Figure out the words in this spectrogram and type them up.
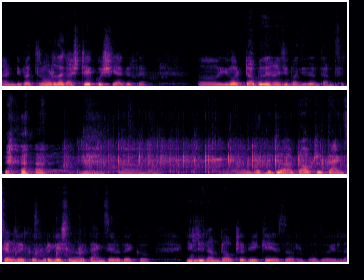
and ಇವತ್ತು ನೋಡಿದಾಗ ಅಷ್ಟೇ ಖುಷಿ ಆಗುತ್ತೆ. ಆ, ಇವಾಗ ಡಬಲ್ ಎನರ್ಜಿ ಬಂದಿದೆ ಅಂತ ಅನಿಸುತ್ತೆ. ಬಟ್ ನಿಜ ಡಾಕ್ಟರ್ ಥ್ಯಾಂಕ್ಸ್ ಹೇಳಬೇಕು, ಮುರುಗೇಶನ್ ಅವ್ರಿಗೆ ಥ್ಯಾಂಕ್ಸ್ ಹೇಳಬೇಕು. ಇಲ್ಲಿ ನಮ್ಮ ಡಾಕ್ಟರ್ ವಿ ಕೆ ಎಸ್ ಅವ್ರು ಇರ್ಬೋದು ಇಲ್ಲ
